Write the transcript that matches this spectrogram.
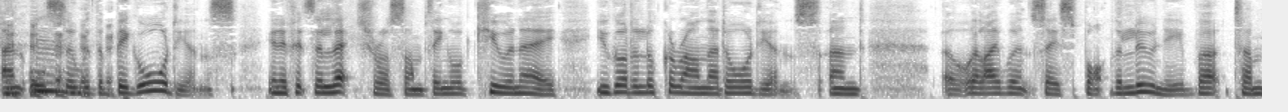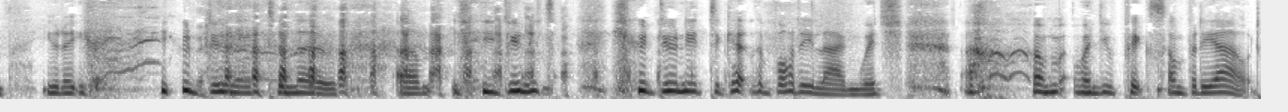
And also with a big audience, and if it's a lecture or something or Q and A, you've got to look around that audience and uh, well, I won't say spot the loony, but um, you know, you, do need to know. Um, you do need, to, you do need to get the body language um, when you pick somebody out.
